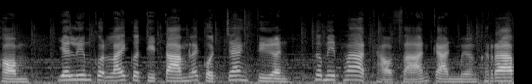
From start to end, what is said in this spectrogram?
c o m อย่าลืมกดไลค์กดติดตามและกดแจ้งเตือน เพื่อไม่พลาดข่าวสารการเมืองครับ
